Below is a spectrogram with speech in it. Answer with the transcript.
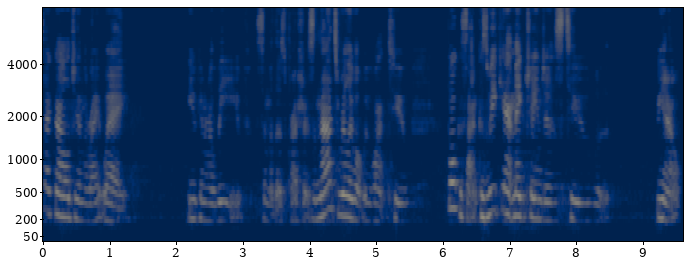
technology in the right way, you can relieve some of those pressures. And that's really what we want to focus on because we can't make changes to, you know,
